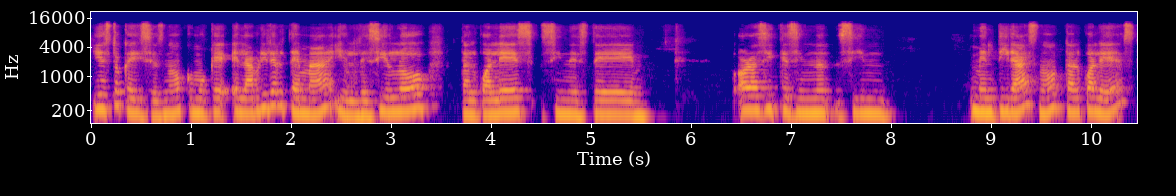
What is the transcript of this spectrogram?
Y esto que dices, ¿no? Como que el abrir el tema y el decirlo tal cual es, sin este, ahora sí que sin mentiras, ¿no? Tal cual es,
